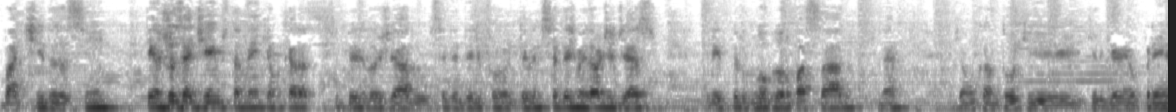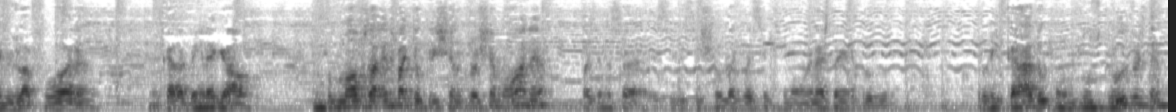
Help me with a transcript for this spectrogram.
batidas assim. Tem o José James também, que é um cara super elogiado. O CD dele foi, teve um dos CDs melhores de jazz eleito pelo Globo do ano passado, né? Que é um cantor que, que ele ganhou prêmios lá fora. Um cara bem legal. No Novos Talentos vai ter o Cristiano Crochemó, né? Fazendo essa, esse, esse, show lá que vai ser uma homenagem também pro, pro Ricardo, com Blues Groovers, né?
